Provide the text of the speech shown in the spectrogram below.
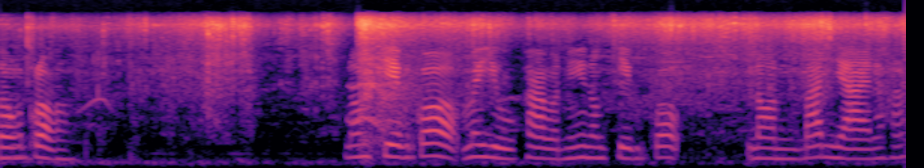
สองกล่อง น้องเจมก็ไม่อยู่ค่ะวันนี้น้องเจมก็นอนบ้านยายนะคะ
